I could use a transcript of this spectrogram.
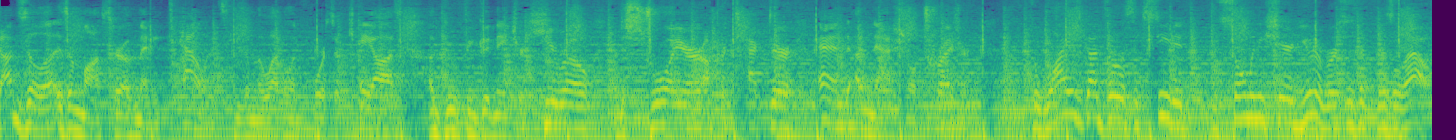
Godzilla is a monster of many talents. He's a malevolent force of chaos, a goofy, good-natured hero, a destroyer, a protector, and a national treasure. So why has Godzilla succeeded in so many shared universes that fizzle out?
